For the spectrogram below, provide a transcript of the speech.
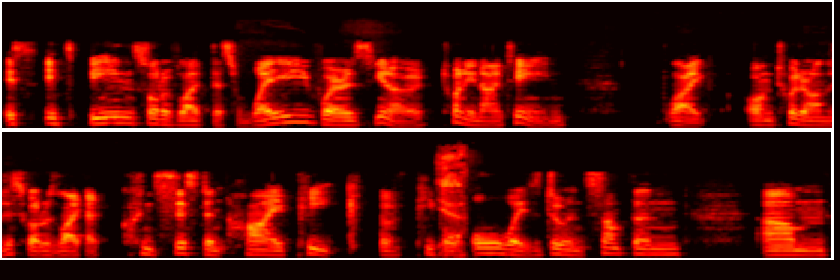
it's it's been sort of like this wave, whereas you know 2019, like on Twitter on the Discord was like a consistent high peak of people Yeah. always doing something. Um,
